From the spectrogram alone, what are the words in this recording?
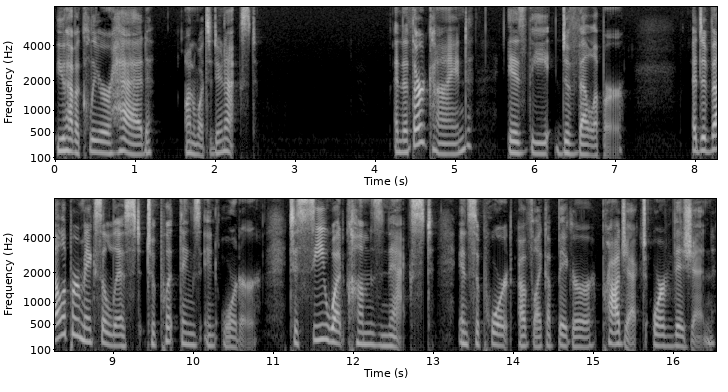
you have a clearer head on what to do next. And the third kind is the developer. A developer makes a list to put things in order, to see what comes next in support of like a bigger project or vision.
